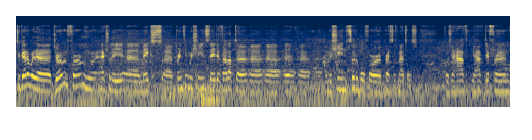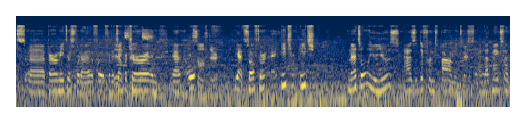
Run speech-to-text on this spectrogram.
together with a German firm who actually uh, makes uh, printing machines, they developed a, a, a, a, a machine suitable for precious metals. Because you have you have different uh, parameters for the for, for the temperature and yeah, all- softer. yeah, softer. Each each metal you use has a different parameters, and that makes that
